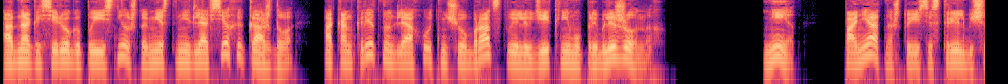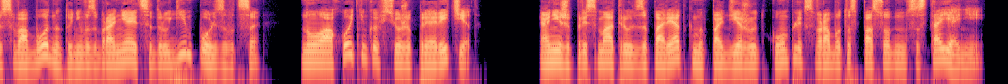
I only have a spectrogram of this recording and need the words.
Однако Серега пояснил, что место не для всех и каждого, а конкретно для охотничьего братства и людей к нему приближенных. Нет, понятно, что если стрельбище свободно, то не возбраняется другим пользоваться, но у охотников все же приоритет. Они же присматривают за порядком и поддерживают комплекс в работоспособном состоянии.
